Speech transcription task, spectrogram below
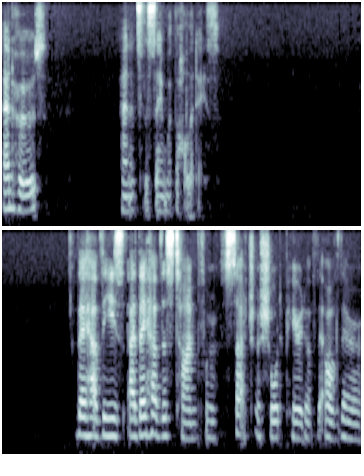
and hers. And it's the same with the holidays. They have these uh, they have this time for such a short period of, the, of their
